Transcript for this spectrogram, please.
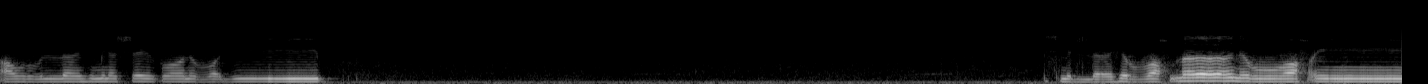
أعوذ بالله من الشيطان الرجيم. بسم الله الرحمن الرحيم.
